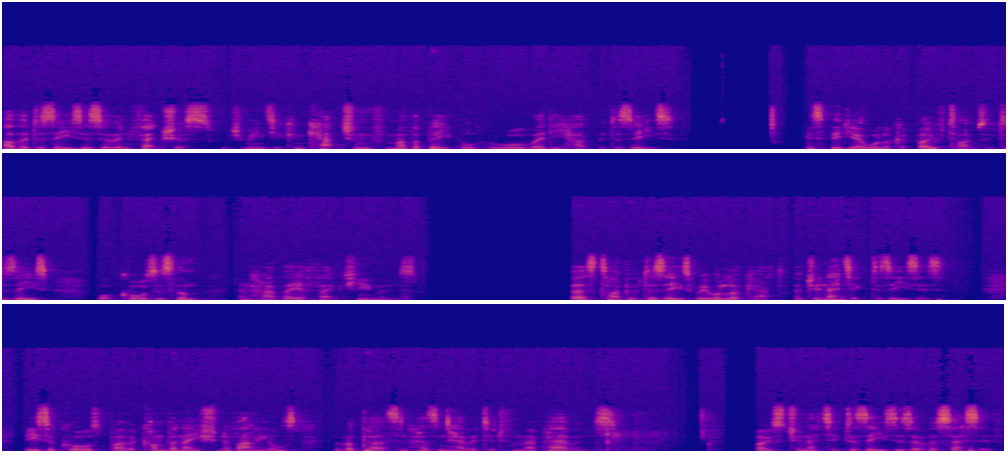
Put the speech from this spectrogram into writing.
Other diseases are infectious, which means you can catch them from other people who already have the disease. This video will look at both types of disease, what causes them, and how they affect humans. First type of disease we will look at are genetic diseases. These are caused by the combination of alleles that a person has inherited from their parents. Most genetic diseases are recessive,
